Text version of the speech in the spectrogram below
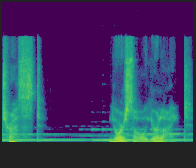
Trust. your soul, your light.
